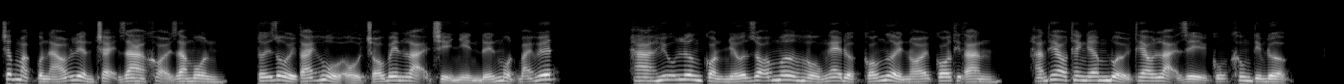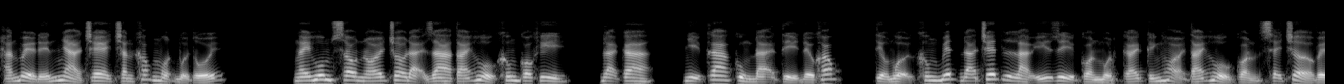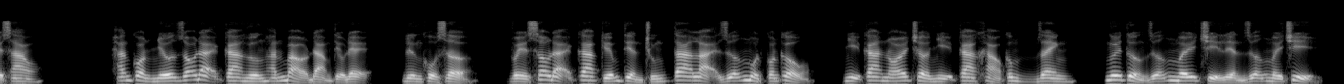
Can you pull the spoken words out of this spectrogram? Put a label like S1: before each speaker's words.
S1: Chấp mặc quần áo liền chạy ra khỏi ra môn, tới rồi tái hổ ổ chó bên lại chỉ nhìn đến một bãi huyết. Hà hữu lương còn nhớ rõ mơ hồ nghe được có người nói có thịt ăn, hắn theo thanh âm đuổi theo lại gì cũng không tìm được, hắn về đến nhà che chăn khóc một buổi tối. Ngày hôm sau nói cho đại gia tái hổ không có khi, đại ca, nhị ca cùng đại tỷ đều khóc, tiểu muội không biết đã chết là ý gì còn một cái kính hỏi tái hổ còn sẽ trở về sao. Hắn còn nhớ rõ đại ca hướng hắn bảo đảm tiểu đệ, đừng khổ sở, về sau đại ca kiếm tiền chúng ta lại dưỡng một con cẩu, nhị ca nói chờ nhị ca khảo công danh, ngươi tưởng dưỡng mấy chỉ liền dưỡng mấy chỉ.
